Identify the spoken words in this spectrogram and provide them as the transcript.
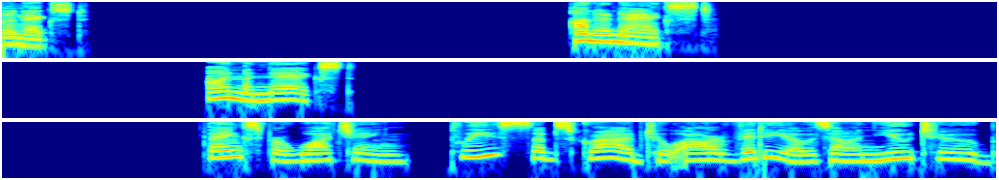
a next. On a next. On the next. Thanks for watching. Please subscribe to our videos on YouTube.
